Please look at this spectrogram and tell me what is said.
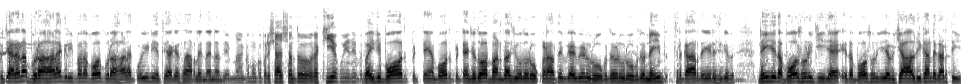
ਵਿਚਾਰਿਆਂ ਦਾ ਬੁਰਾ ਹਾਲ ਹੈ ਗਰੀਬਾਂ ਦਾ ਬਹੁਤ ਬੁਰਾ ਹਾਲ ਹੈ ਕੋਈ ਨਹੀਂ ਇੱਥੇ ਆ ਕੇ ਸਾਰ ਲੈਂਦਾ ਇਹਨਾਂ ਦੀ। ਤੇ ਮੰਗ ਮੁੰਗ ਪ੍ਰਸ਼ਾਸਨ ਤੋਂ ਰੱਖੀ ਆ ਕੋਈ ਇਹਦੇ ਪਰ? ਬਾਈ ਜੀ ਬਹੁਤ ਪਿੱਟੇ ਆ ਬਹੁਤ ਪਿੱਟੇ ਆ। ਜਦੋਂ ਆ ਬਣਦਾ ਸੀ ਉਦੋਂ ਰੋਕਣ ਵਾਸਤੇ ਵੀ ਕਹੇ ਵੀ ਇਹਨੂੰ ਰੋਕ ਦਿਓ ਇਹਨੂੰ ਰੋਕ ਦਿਓ। ਨਹੀਂ ਸਰਕਾਰ ਦੇ ਜਿਹੜੇ ਸੀਗੇ ਨਹੀਂ ਜੇ ਤਾਂ ਬਹੁਤ ਸੋਹਣੀ ਚੀਜ਼ ਹੈ ਇਹ ਤਾਂ ਬਹੁਤ ਸੋਹਣੀ ਚੀਜ਼ ਹੈ। ਵਿਚਾਲ ਦੀ ਕੰਧ ਕੱਢਤੀ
